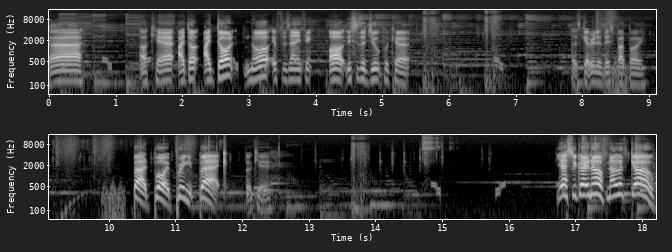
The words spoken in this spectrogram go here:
Uh, okay. I don't. I don't know if there's anything. Oh, this is a duplicate. Let's get rid of this bad boy. Bad boy, bring it back. Okay. Yes, we got enough. Now let's go.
